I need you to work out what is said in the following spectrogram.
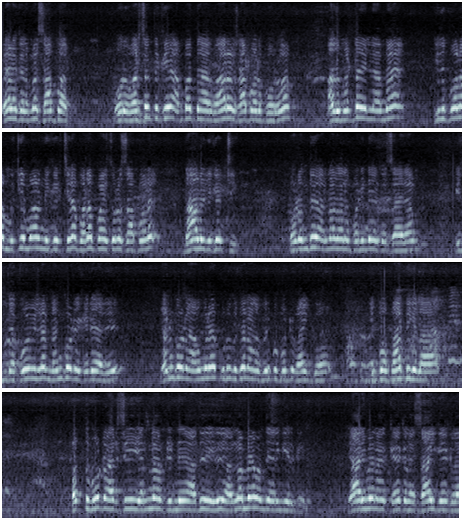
வேலைக்கிழமை சாப்பாடு. ஒரு வருஷத்துக்கு ஐம்பத்தாறு வாரம் சாப்பாடு போடுறோம். அது மட்டும் இல்லாமல் இது போல் முக்கியமான நிகழ்ச்சியில் வடை பாயசோட சாப்பாடு நாலு நிகழ்ச்சி. தொடர்ந்து அன்னதானம் பண்ணிகிட்டே இருக்கோம் சாரம் இந்த கோவிலில் நன்கொடை கிடையாது. நன்கொடை அவங்களே கொடுக்குறத நாங்கள் விருப்பப்பட்டு வாங்கிக்குவோம். இப்போ பார்த்தீங்கன்னா பத்து மூட்டை அரிசி எண்ணெய் டின்னு அது இது எல்லாமே வந்து இறங்கியிருக்கு. யாரையுமே நாங்கள் கேட்கல சாய் கேட்கல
